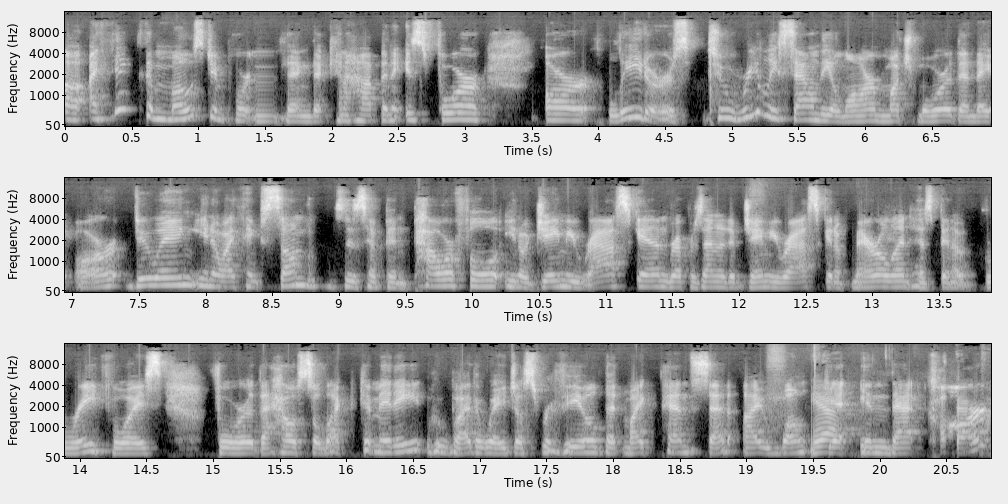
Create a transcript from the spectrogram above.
Uh, I think the most important thing that can happen is for our leaders to really sound the alarm much more than they are doing. You know, I think some voices have been powerful. You know, Jamie Raskin, Representative Jamie Raskin of Maryland, has been a great voice for the House Select Committee, who, by the way, just revealed that Mike Pence said, I won't yeah. get in that car. That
